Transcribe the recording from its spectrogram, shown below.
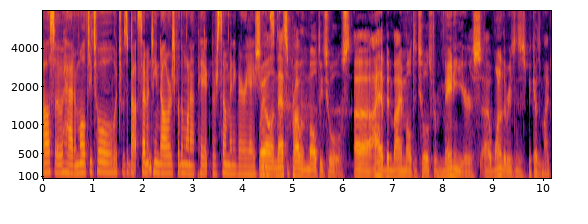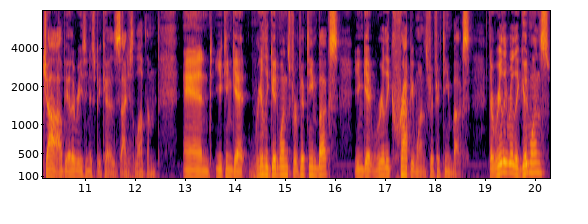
Also had a multi tool, which was about seventeen dollars for the one I picked. There's so many variations. Well, and that's the problem with multi tools. Uh, I have been buying multi tools for many years. Uh, one of the reasons is because of my job. The other reason is because I just love them. And you can get really good ones for 15 bucks. You can get really crappy ones for 15 bucks. The really, really good ones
